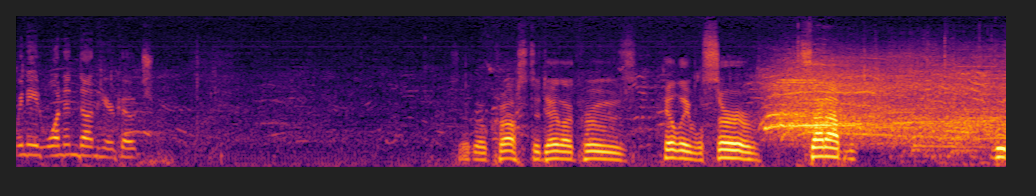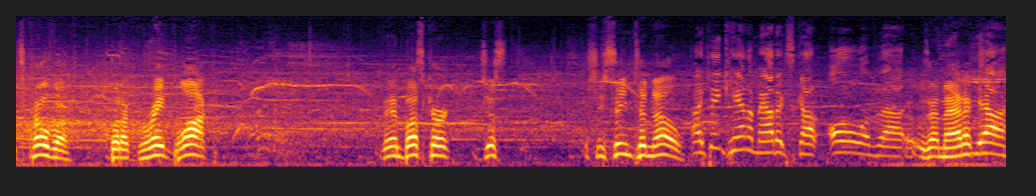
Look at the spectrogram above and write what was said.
We need one and done here, coach. She'll go across to De La Cruz. Hilley will serve. Set up Vuchkova, but a great block. Van Buskirk just, she seemed to know. I think Hannah Maddox got all of that. Was that Maddox? Yeah,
